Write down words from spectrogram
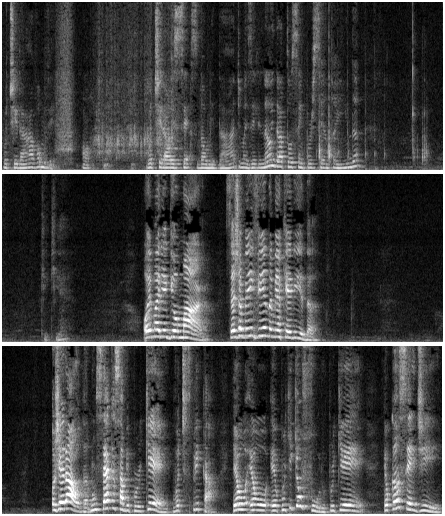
Vou tirar, vamos ver. Ó, vou tirar o excesso da umidade, mas ele não hidratou 100% ainda. O que que é? Oi, Maria Guilmar. Seja bem-vinda, minha querida. Ô, Geralda, não seca, sabe por quê? Vou te explicar. Eu, eu, eu, por que, que eu furo? Porque eu cansei de,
